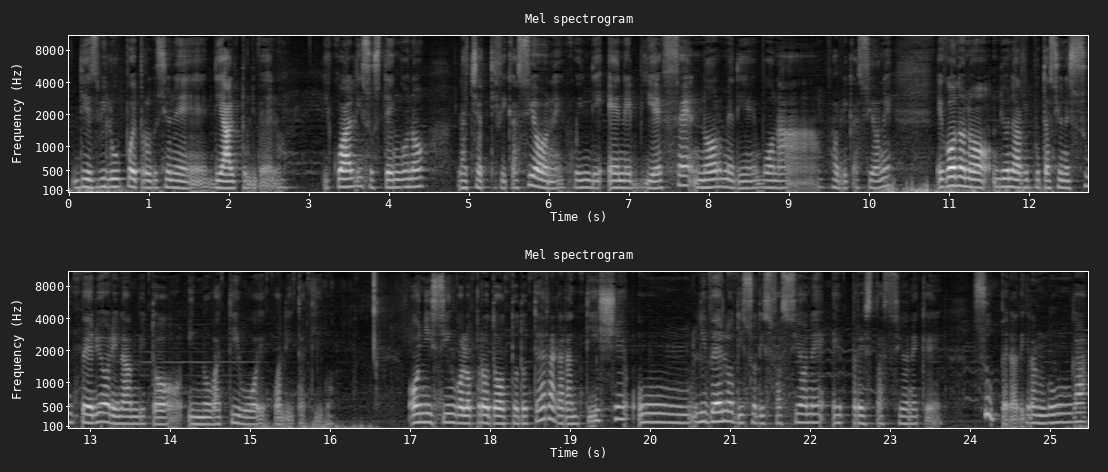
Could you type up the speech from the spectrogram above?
di sviluppo e produzione di alto livello, i quali sostengono la certificazione, quindi NBF, norme di buona fabbricazione, e godono di una reputazione superiore in ambito innovativo e qualitativo. Ogni singolo prodotto doTERRA garantisce un livello di soddisfazione e prestazione che supera di gran lunga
